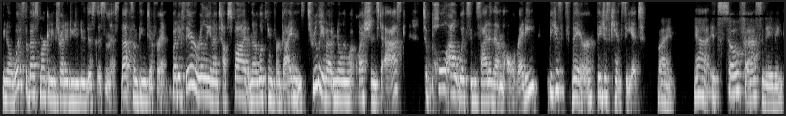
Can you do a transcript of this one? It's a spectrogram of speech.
you know, what's the best marketing strategy to do this, this, and this? That's something different. But if they're really in a tough spot and they're looking for guidance, it's really about knowing what questions to ask to pull out what's inside of them already because it's there. They just can't see it. Right. Yeah, it's so fascinating.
